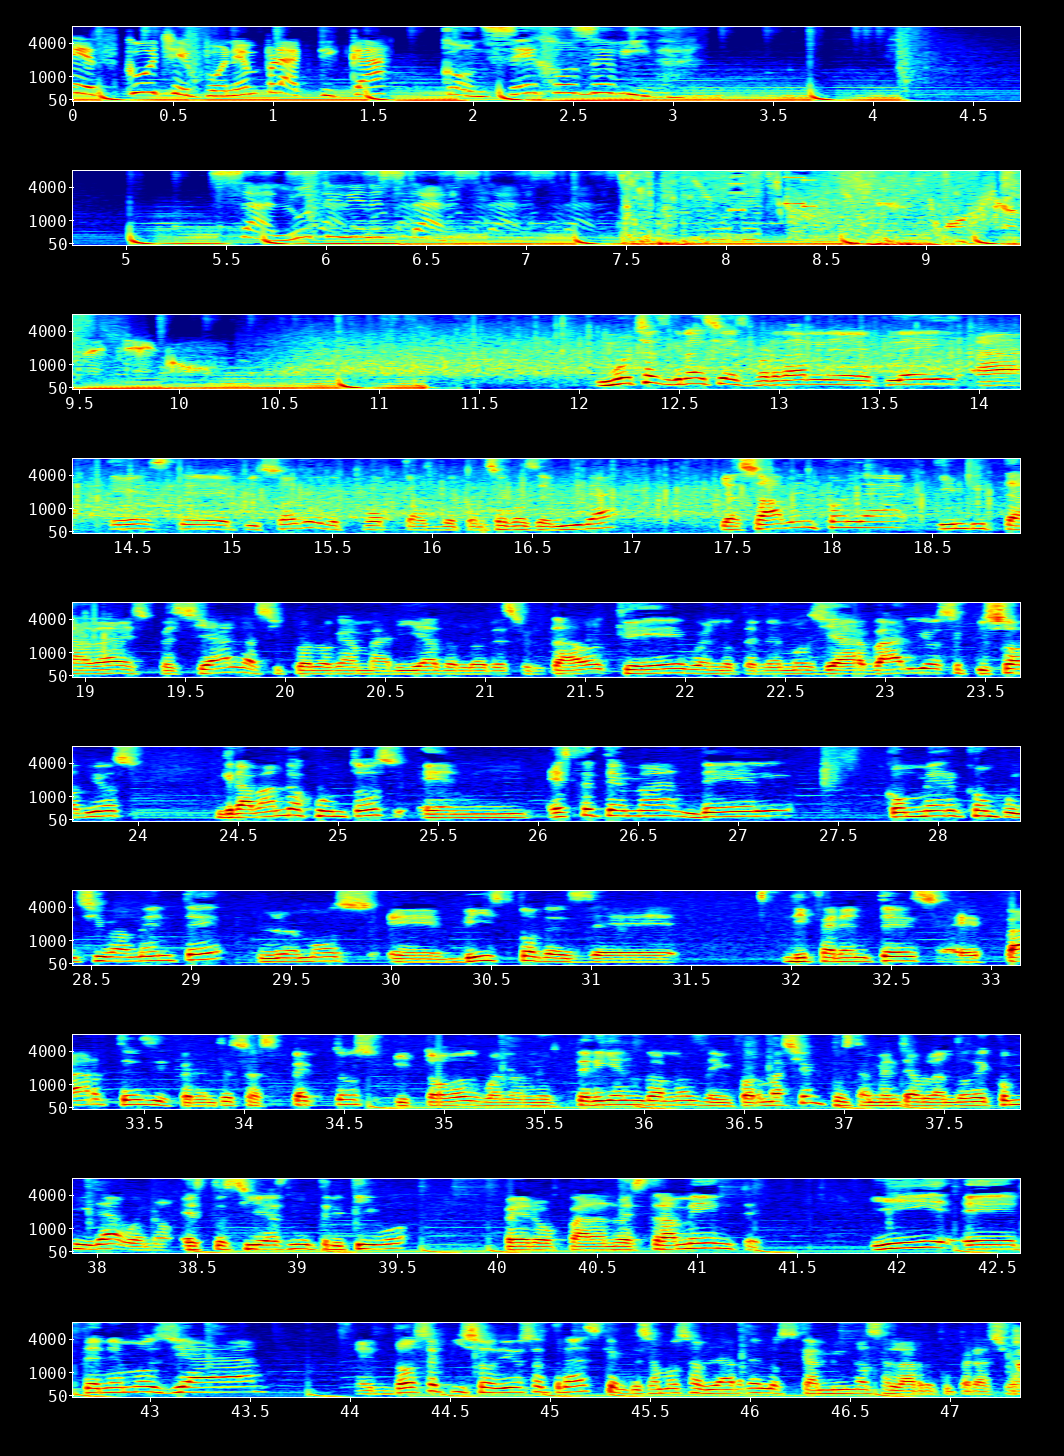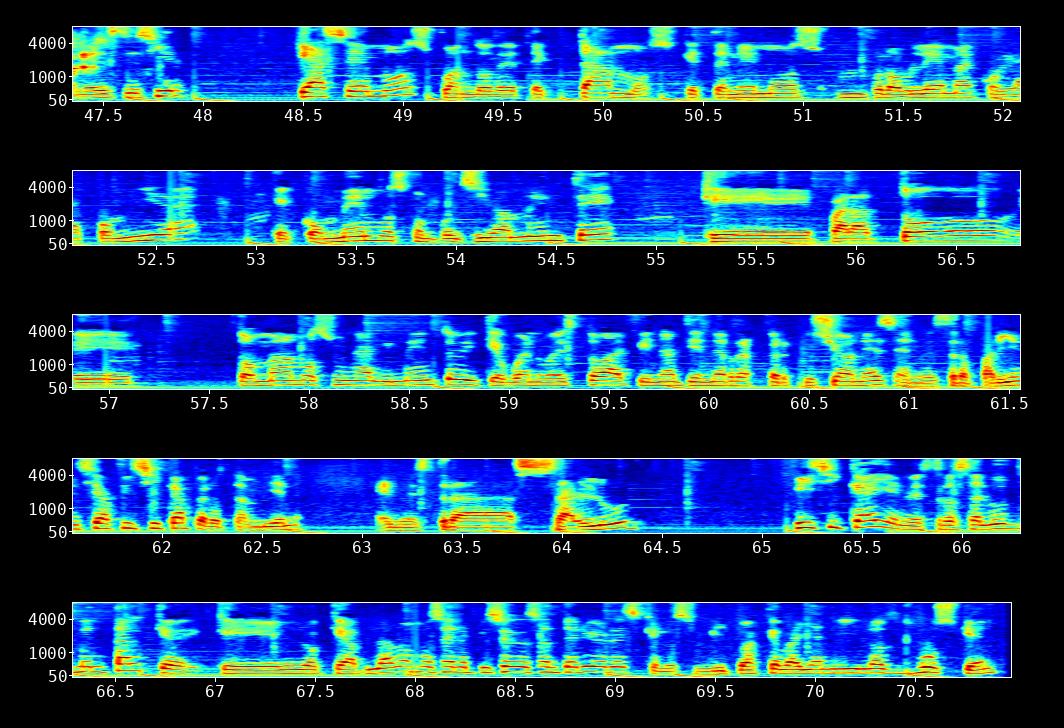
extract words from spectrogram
Escucha y pone en práctica consejos de vida. Salud y bienestar. Muchas gracias por darle play a este episodio de podcast de Consejos de Vida. Ya saben, con la invitada especial, la psicóloga María Dolores Hurtado, que bueno, tenemos ya varios episodios grabando juntos en este tema del comer compulsivamente. Lo hemos eh, visto desde diferentes eh, partes, diferentes aspectos y todos, bueno, nutriéndonos de información, justamente hablando de comida. Bueno, esto sí es nutritivo, pero para nuestra mente. Y eh, tenemos ya dos episodios atrás que empezamos a hablar de los caminos a la recuperación, es decir, ¿qué hacemos cuando detectamos que tenemos un problema con la comida, que comemos compulsivamente, que para todo eh, tomamos un alimento y que bueno, esto al final tiene repercusiones en nuestra apariencia física, pero también en nuestra salud física y en nuestra salud mental, que, que lo que hablábamos en episodios anteriores, que los invito a que vayan y los busquen,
